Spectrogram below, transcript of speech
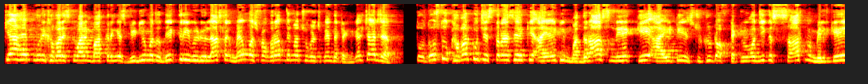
क्या है पूरी खबर? इसके बारे में बात करेंगे इस वीडियो में। तो देखते रहिए वीडियो। लास्ट तक मैं हूँ आप देखना शुरू चुके हैं टेक्निकल चार्जर तो दोस्तों, खबर कुछ इस तरह से है कि आईआईटी मद्रास ने के इंस्टीट्यूट ऑफ़ टेक्नोलॉजी के साथ में मिलकर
